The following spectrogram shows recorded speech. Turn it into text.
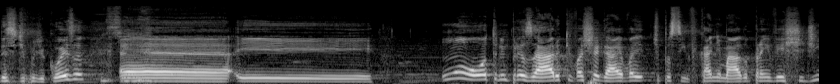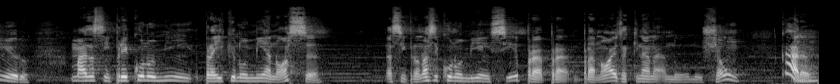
desse tipo de coisa. É, e um ou outro empresário que vai chegar e vai, tipo assim, ficar animado para investir dinheiro. Mas assim, para economia, para economia nossa, assim, para nossa economia em si, para nós aqui na, no, no, chão, cara, uhum.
